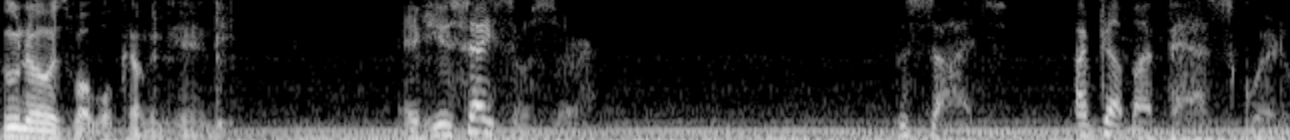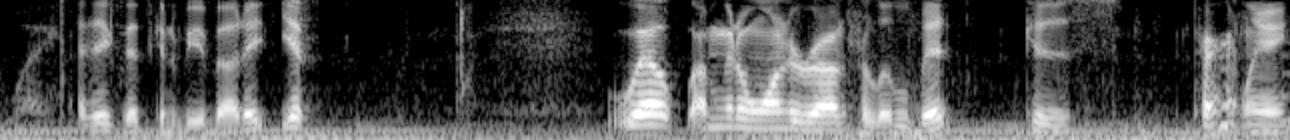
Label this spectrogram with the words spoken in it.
Who knows what will come in handy? If you say so, sir. Besides, I've got my pass squared away. I think that's gonna be about it. Yep. Well, I'm gonna wander around for a little bit because apparently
